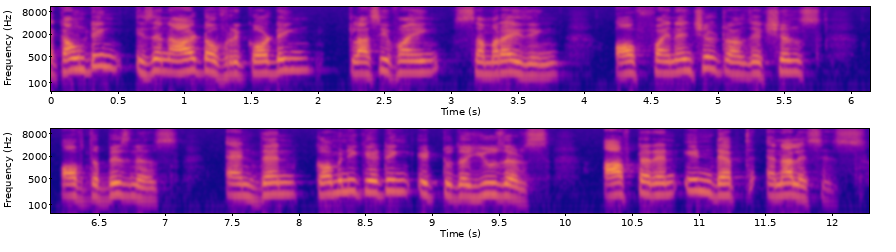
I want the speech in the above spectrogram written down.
Accounting is an art of recording, classifying, summarizing of financial transactions of the business and then communicating it to the users after an in-depth analysis.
